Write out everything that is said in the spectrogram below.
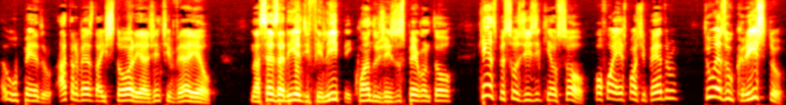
o Pedro. Através da história, a gente vê ele na Cesaria de Filipe, quando Jesus perguntou: Quem as pessoas dizem que eu sou? Qual foi a resposta de Pedro? Tu és o Cristo.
